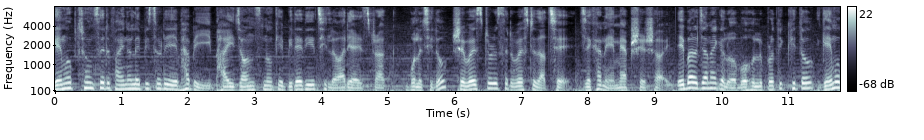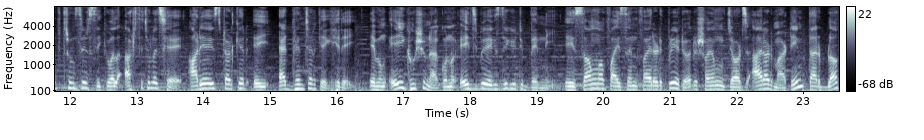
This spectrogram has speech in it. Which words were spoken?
Game of থ্রোনসের ফাইনাল এপিসোডে এভাবেই ভাই জন স্নোকে বিদায় দিয়েছিল আরিয়া স্ট্রাক বলেছিল, সে ওয়েস্টারসের ওয়েস্টে যাচ্ছে, যেখানে ম্যাপ শেষ হয়। এবার জানা গেল, বহুল প্রতীক্ষিত গেম অফ থ্রোনসের সিকুয়াল আসতে চলেছে আরিয়া স্টার্কের এই অ্যাডভেঞ্চারকে ঘিরেই। এবং এই ঘোষণা কোনো এইচবিও এক্সিকিউটিভ দেননি। এই সং অফ আইস অ্যান্ড ফায়ারের ক্রিয়েটর স্বয়ং জর্জ আর আর মার্টিন তার ব্লগ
